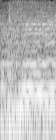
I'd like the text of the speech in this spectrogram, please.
Whoa.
